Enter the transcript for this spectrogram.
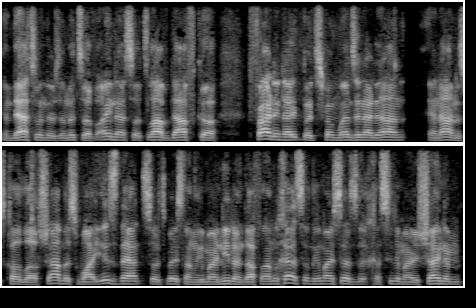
and that's when there's a mitzvah of Aina. So it's Lav Dafka Friday night, but it's from Wednesday night on and on. It's called Lal Shabbos. Why is that? So it's based on the Gemara Nida and Daf Lam Ches, and the Gemara says that Chasidim Harishainim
